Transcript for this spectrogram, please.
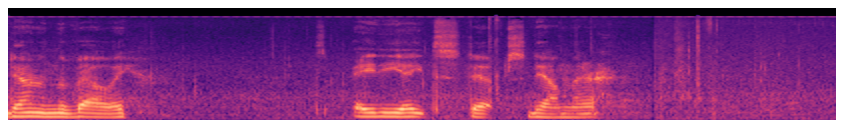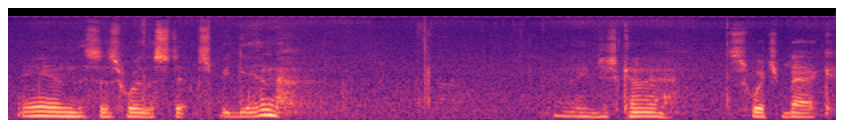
Down in the valley. It's 88 steps down there. And this is where the steps begin. And they just kind of switch back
